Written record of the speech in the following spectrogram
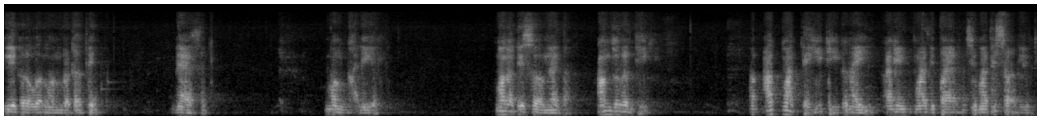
लेकरवर मन बटते न्यायासाठी. मन खाली गेलं. मला ते सहन नाही का आंदोलन ठीक पण आत्महत्या ही ठीक नाही आणि माझी पायाची माती सरकली होती.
